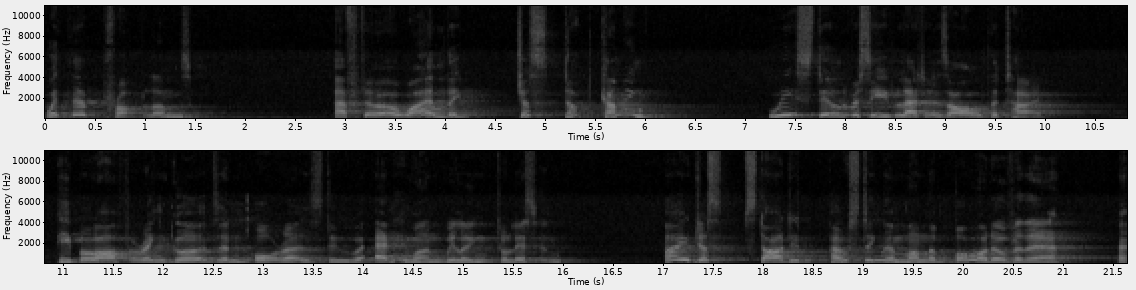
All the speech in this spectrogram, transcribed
with their problems. After a while, they just stopped coming. We still receive letters all the time. People offering goods and auras to anyone willing to listen. I just started posting them on the board over there, uh,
